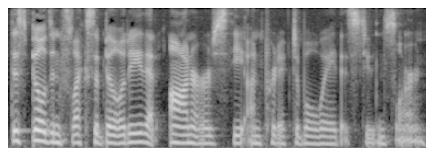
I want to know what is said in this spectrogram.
This builds in flexibility that honors the unpredictable way that students learn.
